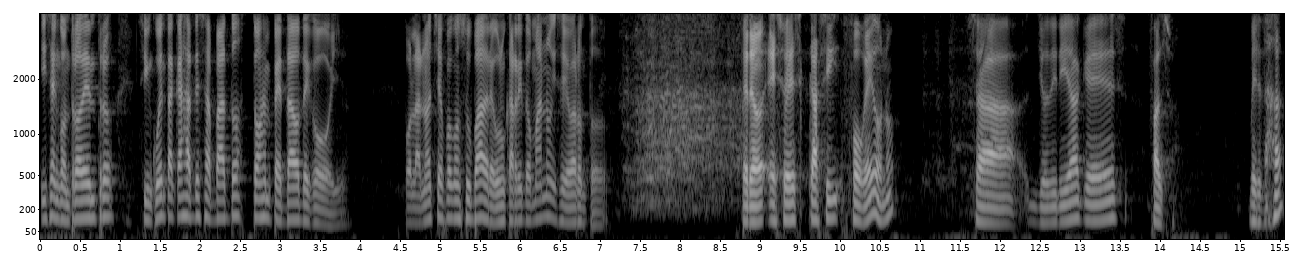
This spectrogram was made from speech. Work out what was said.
y se encontró dentro 50 cajas de zapatos, todos empetados de cogollo. Por la noche fue con su padre con un carrito a mano y se llevaron todo. Pero eso es casi fogueo, ¿no? O sea, yo diría que es falso. ¿Verdad?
